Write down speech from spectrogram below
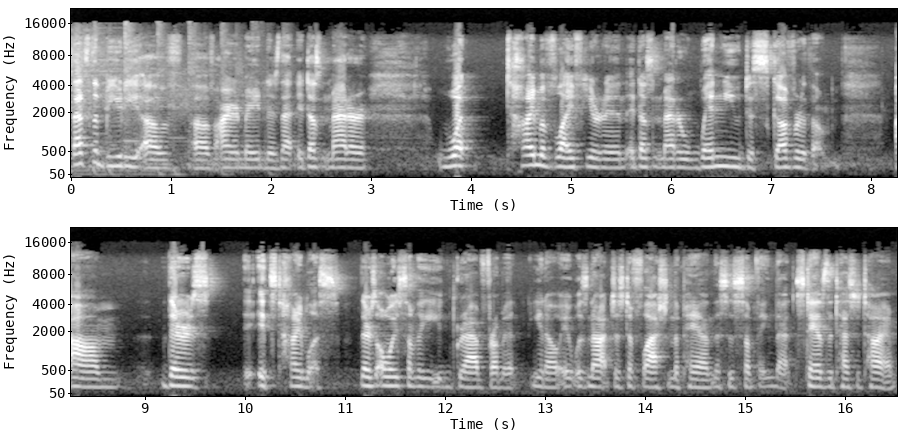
That's the beauty of of Iron Maiden is that it doesn't matter what time of life you're in. It doesn't matter when you discover them. Um, there's it's timeless. There's always something you can grab from it. You know, it was not just a flash in the pan. This is something that stands the test of time.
